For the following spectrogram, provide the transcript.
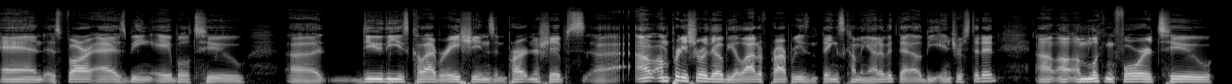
And as far as being able to uh, do these collaborations and partnerships. Uh, I'm, pretty sure there'll be a lot of properties and things coming out of it that I'll be interested in. Um, I'm looking forward to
